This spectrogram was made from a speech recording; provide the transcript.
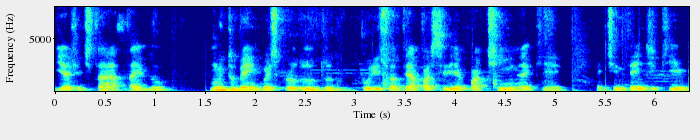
E a gente está tá indo muito bem com esse produto, por isso até a parceria com a TIM, né, que a gente entende que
